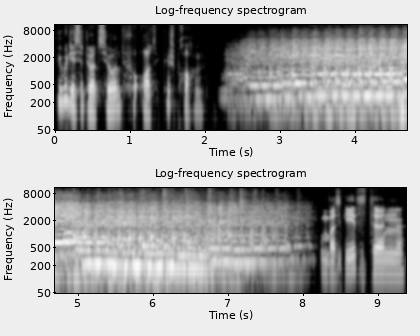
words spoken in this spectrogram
über die Situation vor Ort gesprochen. Um was geht's denn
